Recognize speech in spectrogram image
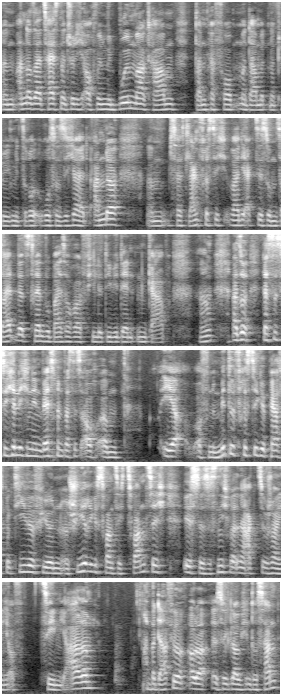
Ähm, andererseits heißt natürlich auch, wenn wir einen Bullenmarkt haben, dann performt man damit natürlich mit großer Sicherheit under. Ähm, das heißt, langfristig war die Aktie so im Seitwärtstrend, wobei es auch viele Dividenden gab. Ja? Also das ist sicherlich ein Investment, was es auch ähm, eher auf eine mittelfristige Perspektive für ein äh, schwieriges 2020 ist. Es ist nicht eine Aktie wahrscheinlich auf 10 Jahre. Aber dafür, oder ist glaube ich, interessant,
